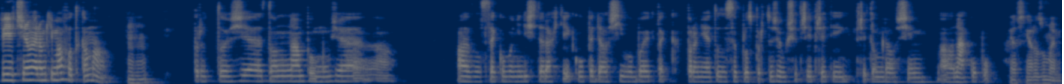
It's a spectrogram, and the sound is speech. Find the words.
Většinou jenom těma fotkama. Mm-hmm. Protože to nám pomůže a, a zase jako oni, když teda chtějí koupit další obojek, tak pro ně je to zase plus, protože ušetří při, tý, při tom dalším a, nákupu. Jasně, rozumím.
